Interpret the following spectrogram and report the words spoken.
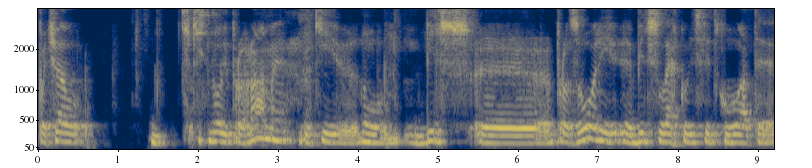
почав якісь нові програми, які ну, більш е, прозорі, більш легко відслідкувати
